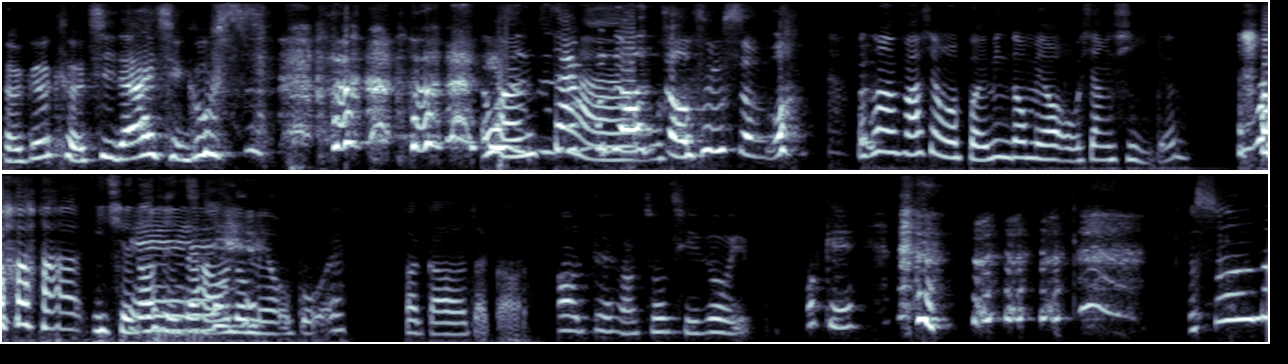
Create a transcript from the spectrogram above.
可歌可泣的爱情故事。完蛋，不知道找出什么。我突然发现我本命都没有偶像系的，以前到现在好像都没有过，哎，糟糕了，糟糕了。哦，对哦，周奇洛也 OK。我说呢，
